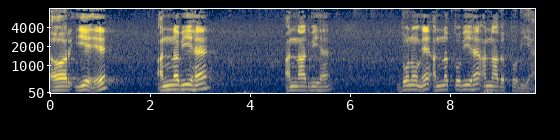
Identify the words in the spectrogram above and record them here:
और ये अन्न भी है, अन्नाद भी है। दोनों में अन्नत्व भी है, अन्नादत्व भी है।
